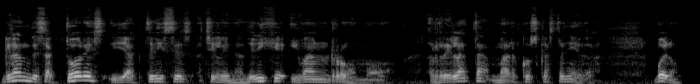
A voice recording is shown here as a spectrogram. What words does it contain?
grandes actores y actrices chilenas. Dirige Iván Romo. Relata Marcos Castañeda. Bueno,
